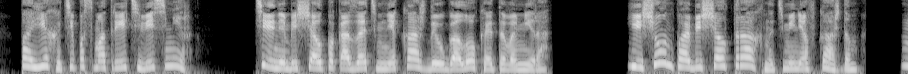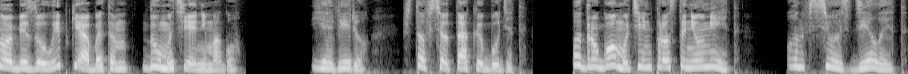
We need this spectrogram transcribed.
— поехать и посмотреть весь мир. Тень обещал показать мне каждый уголок этого мира. Еще он пообещал трахнуть меня в каждом, но без улыбки об этом думать я не могу. Я верю, что все так и будет. По-другому тень просто не умеет. Он все сделает,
